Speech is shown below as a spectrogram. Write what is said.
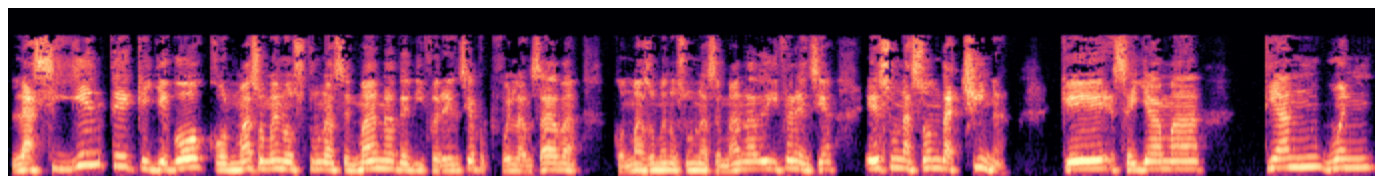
La siguiente que llegó con más o menos una semana de diferencia, porque fue lanzada con más o menos una semana de diferencia, es una sonda china que se llama Tianwen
